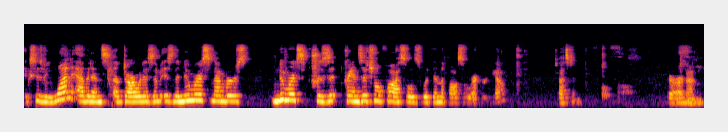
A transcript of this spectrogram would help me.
excuse me one evidence of Darwinism is the numerous members numerous transi- transitional fossils within the fossil record. Go, Justin. There are none.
